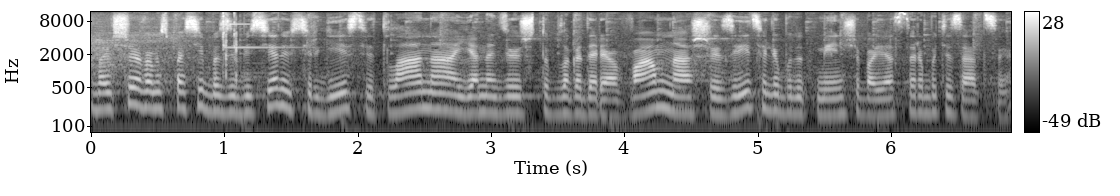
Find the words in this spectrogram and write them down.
Большое вам спасибо за беседу, Сергей, Светлана. Я надеюсь, что благодаря вам наши зрители будут меньше бояться роботизации.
